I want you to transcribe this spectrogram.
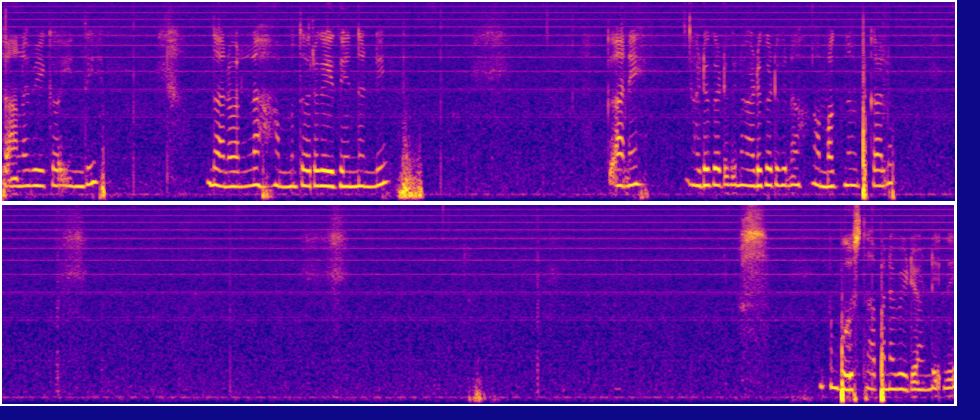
చాలా వీక్ అయింది. దానివల్ల అమ్మ త్వరగా ఇదైందండి. కానీ అడుగడుగున అడుగడుగున అమ్మ జ్ఞాపకాలు భూస్థాపన వీడియో అండి ఇది.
